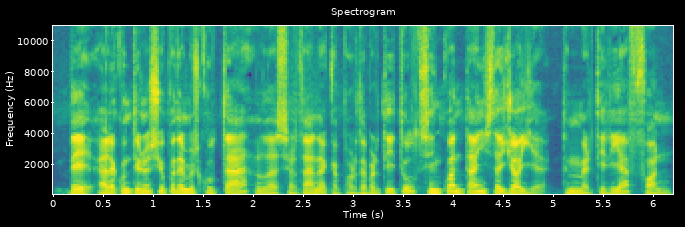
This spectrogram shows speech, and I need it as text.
Bé, ara a continuació podem escoltar la sardana que porta per títol 50 anys de joia, d'en Martirià Font.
